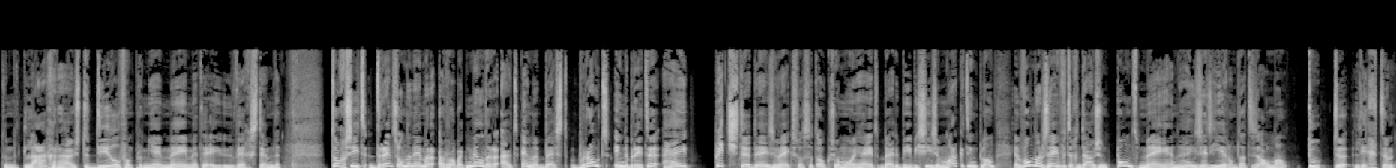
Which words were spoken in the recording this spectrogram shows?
toen het Lagerhuis de deal van premier May met de EU wegstemde. Toch ziet Drents ondernemer Robert Milder uit Emmen best brood in de Britten. Hij pitchte deze week, zoals dat ook zo mooi heet, bij de BBC zijn marketingplan en won er 70.000 pond mee. En hij zit hier, omdat het allemaal toe te lichten.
